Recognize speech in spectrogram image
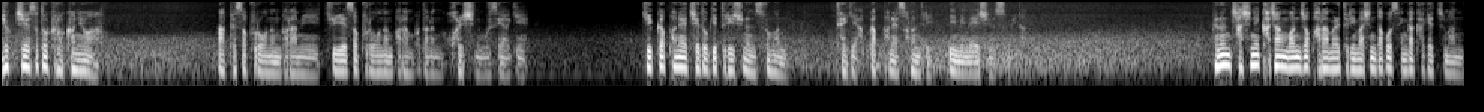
육지에서도 그렇거니와 앞에서 불어오는 바람이 뒤에서 불어오는 바람보다는 훨씬 우세하기에 뒷가판에 제독이 들이쉬는 숨은 대개 앞가판의 선원들이 이미 내신 숨이다. 그는 자신이 가장 먼저 바람을 들이마신다고 생각하겠지만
